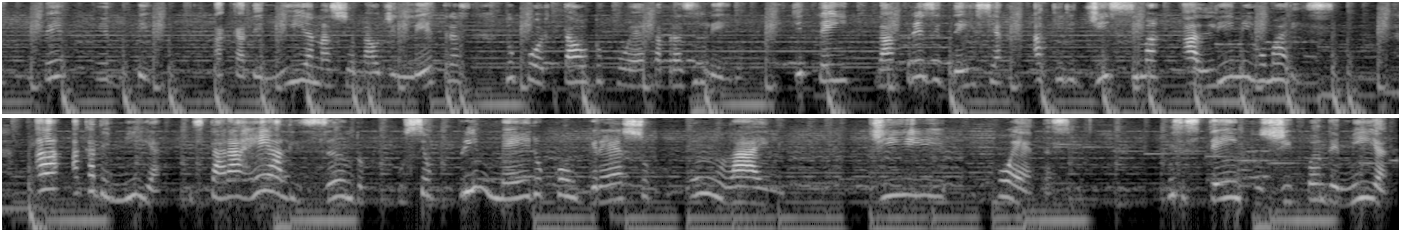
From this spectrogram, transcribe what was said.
Academia Nacional de Letras do Portal do Poeta Brasileiro que tem na presidência a queridíssima Aline Romariz. A academia estará realizando o seu primeiro congresso online de poetas. Nesses tempos de pandemia,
